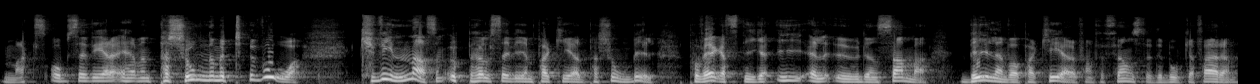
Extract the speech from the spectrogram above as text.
Max observerar även person nummer två. Kvinna som uppehöll sig vid en parkerad personbil. På väg att stiga i eller ur densamma. Bilen var parkerad framför fönstret i bokaffären.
